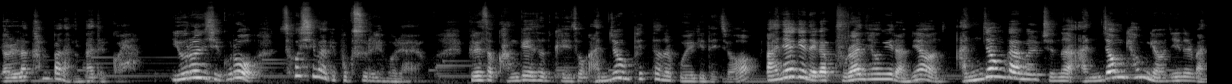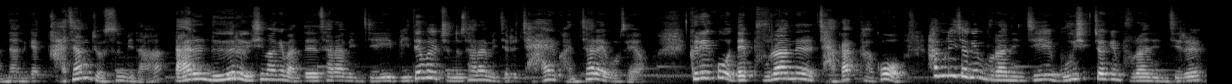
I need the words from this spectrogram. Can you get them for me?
연락 한 번 안 받을 거야. 이런 식으로 소심하게 복수를 해버려요. 그래서 관계에서는 계속 안 좋은 패턴을 보이게 되죠. 만약에 내가 불안형이라면 안정감을 주는 안정형 연인을 만나는 게 가장 좋습니다. 나를 늘 의심하게 만드는 사람인지 믿음을 주는 사람인지를 잘 관찰해 보세요. 그리고 내 불안을 자각하고 합리적인 불안인지 무의식적인 불안인지를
